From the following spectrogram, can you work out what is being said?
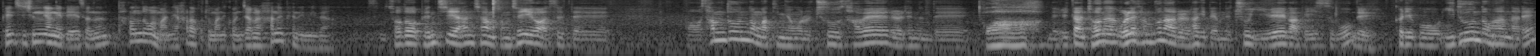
벤치 증량에 대해서는 팔 운동을 많이 하라고 좀 많이 권장을 하는 편입니다. 저도 벤치에 한창 정체기가 왔을 때 어, 삼두 운동 같은 경우를 주 4회를 했는데 와. 네, 일단 저는 원래 3분할을 하기 때문에 주 2회가 베이스고 네. 그리고 2두 운동 하는 날에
